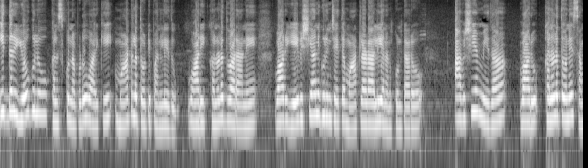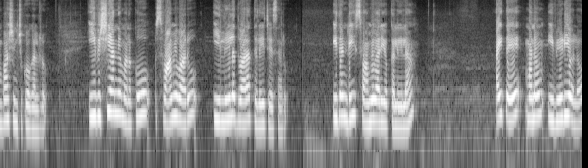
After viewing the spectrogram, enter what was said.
ఇద్దరు యోగులు కలుసుకున్నప్పుడు వారికి మాటలతోటి పనిలేదు వారి కనుల ద్వారానే వారు ఏ విషయాన్ని గురించి అయితే మాట్లాడాలి అని అనుకుంటారో ఆ విషయం మీద వారు కనులతోనే సంభాషించుకోగలరు. ఈ విషయాన్ని మనకు స్వామివారు ఈ లీల ద్వారా తెలియచేశారు. ఇదండి స్వామివారి యొక్క లీల. అయితే మనం ఈ వీడియోలో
